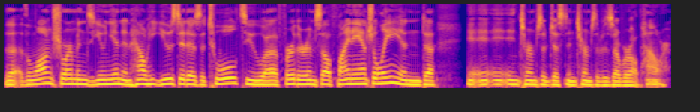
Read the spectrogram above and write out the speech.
the Longshoremen's Union and how he used it as a tool to uh, further himself financially and uh, in, in, terms of just in terms of his overall power?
